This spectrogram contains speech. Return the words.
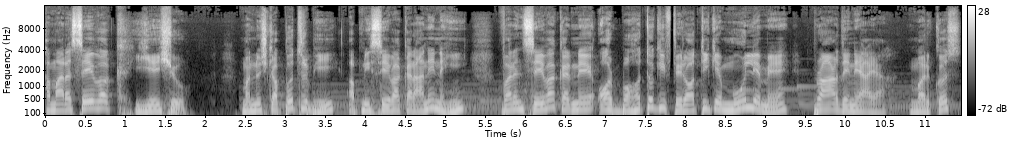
हमारा सेवक यीशु। मनुष्य का पुत्र भी अपनी सेवा कराने नहीं, वरन सेवा करने और बहुतों की फिरौती के मूल्य में प्राण देने आया। मरकुस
